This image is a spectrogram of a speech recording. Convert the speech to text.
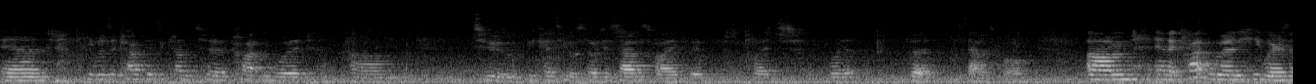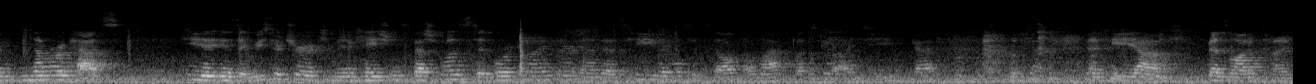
And he was attracted to come to Cottonwood um, to because he was so dissatisfied with what it, the status quo. Um, and at Cottonwood, he wears a number of hats. He is a researcher, a communication specialist, an organizer, and as he labels himself, a lackluster IT guy. and he uh, spends a lot of time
